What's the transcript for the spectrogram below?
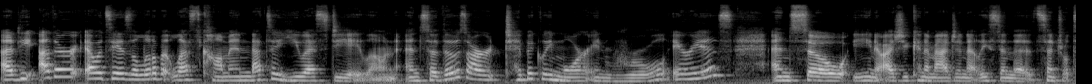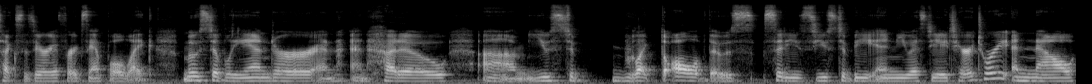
Uh, the other, I would say, is a little bit less common. That's a USDA loan. And so, those are typically more in rural areas. And so, you know, as you can imagine, at least in the central Texas area, for example, like most of Leander and, and Hutto um, used to like the, all of those cities used to be in USDA territory, and now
